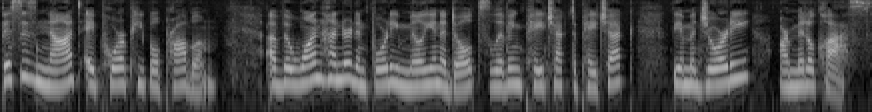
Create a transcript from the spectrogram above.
This is not a poor people problem. Of the 140 million adults living paycheck to paycheck, the majority are middle class.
